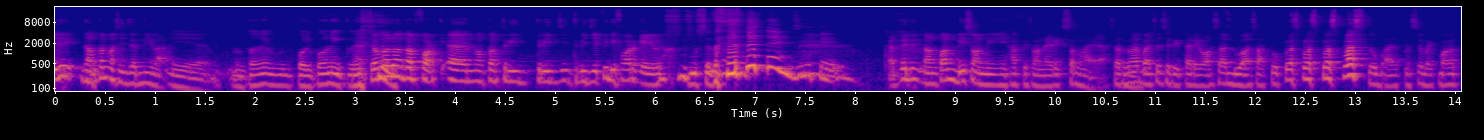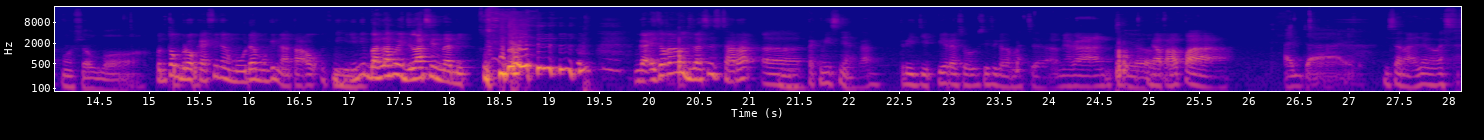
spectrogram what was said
jadi nonton masih jernih lah. Iya, nontonnya poliponik Nah, coba lu nonton 4K, eh, nonton 3, 3, 3GP di 4K lo. Buset. Tapi nonton di Sony HP Sony Ericsson lah ya. Serta Hmm. baca cerita dewasa 21 plus plus plus plus tuh banyak plusnya baik banget. Masya Allah. Untung Bro Kevin yang muda mungkin nggak tahu. Hmm. Ini balah gue jelasin tadi. Nggak, itu kan lo jelasin secara Hmm. teknisnya kan. 3GP resolusi segala macam, ya kan. Yo. Nggak apa-apa. Ajay. Bisa aja ngeles.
